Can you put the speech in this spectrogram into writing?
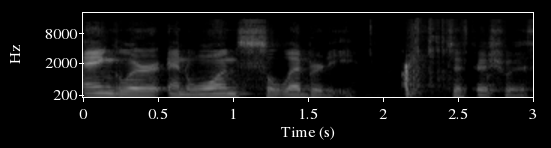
angler and one celebrity to fish with,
